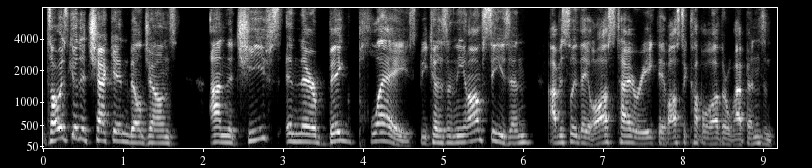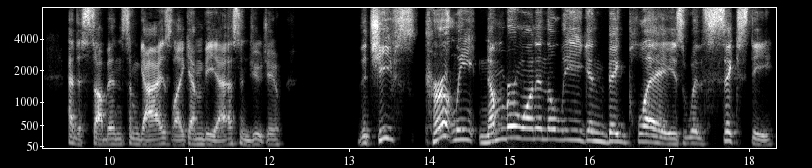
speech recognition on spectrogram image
It's always good to check in, Bill Jones, on the Chiefs and their big plays because in the offseason, obviously they lost Tyreek, they lost a couple other weapons and had to sub in some guys like MVS and Juju. The Chiefs currently number one in the league in big plays with 60.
